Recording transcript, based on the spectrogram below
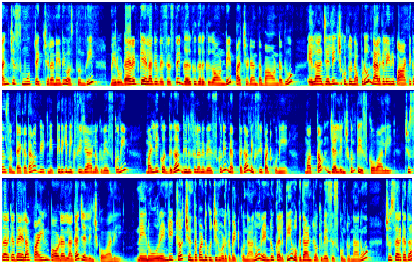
మంచి స్మూత్ టెక్చర్ అనేది వస్తుంది. మీరు డైరెక్ట్గా ఎలాగే వేసేస్తే గరుకు గరుకుగా ఉండి పచ్చడి అంత బాగుండదు. ఇలా జల్లించుకుంటున్నప్పుడు నలగలేని పార్టికల్స్ ఉంటాయి కదా వీటిని తిరిగి మిక్సీ జార్లోకి వేసుకుని మళ్ళీ కొద్దిగా దినుసులను వేసుకుని మెత్తగా మిక్సీ పట్టుకుని మొత్తం జల్లించుకుని తీసుకోవాలి. చూసారు కదా ఇలా ఫైన్ పౌడర్ లాగా జల్లించుకోవాలి. నేను రెండిట్లో చింతపండు గుజ్జును ఉడకబెట్టుకున్నాను. రెండు కలిపి ఒక దాంట్లోకి వేసేసుకుంటున్నాను. చూసారు కదా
